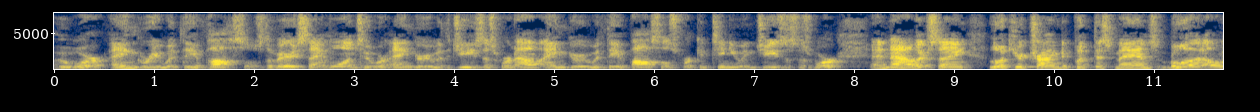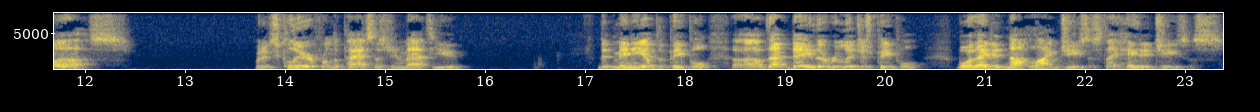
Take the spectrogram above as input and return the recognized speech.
who were angry with the apostles. The very same ones who were angry with Jesus were now angry with the apostles for continuing Jesus' work. And now they're saying, look, you're trying to put this man's blood on us. But it's clear from the passage in Matthew that many of the people uh, of that day, the religious people, boy, they did not like Jesus. They hated Jesus.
